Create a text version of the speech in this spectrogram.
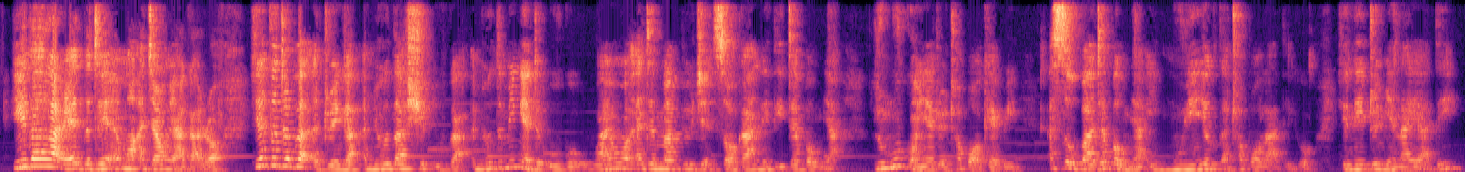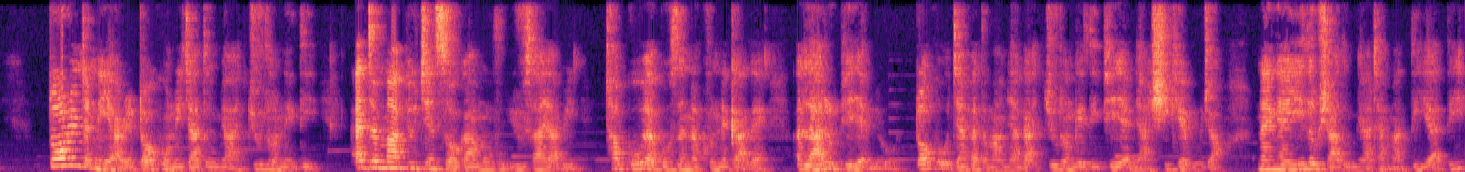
။ရေးသားရတဲ့သတင်းအမှားအကြောင်းအရာကတော့ရက်သက်တစ်ပတ်အတွင်းကအမျိုးသားရှိဦးကအမျိုးသမီးငယ်တဦးကိုဝိုင်းဝန်းအဒမပြုခြင်းစော်ကားနေသည့်တပ်ပုံများလူမှုကွန်ရက်တွေထွက်ပေါ်ခဲ့ပြီးအဆိုပါတပ်ပုံများဤမူရင်းရုပ်သံထွက်ပေါ်လာသည်ကိုယနေ့တွေ့မြင်လိုက်ရသည်။ torrent တနေရာတွင်တောခုန်နေကြသူများကျူးလွန်နေသည့်အတ္တမပြုကျင့်စော်ကားမှုဟုယူဆရပြီး1992ခုနှစ်ကလည်းအလားတူဖြစ်ရမျိုးတောဖို့အကြမ်းဖက်သမားများကကျူးလွန်ခဲ့သည့်ဖြစ်ရများရှိခဲ့မှုကြောင့်နိုင်ငံရေးလှုပ်ရှားသူများထံမှသိရသည်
